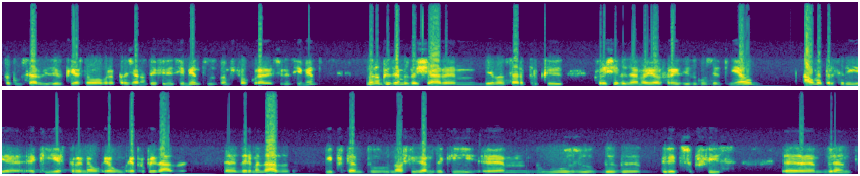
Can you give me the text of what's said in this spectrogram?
para começar a dizer que esta obra para já não tem financiamento, vamos procurar esse financiamento. Mas não quisemos deixar um, de avançar porque Freixedas é a maior freguesia do Conselho de Pinhel. Há uma parceria aqui, este terreno é, um, é propriedade uh, da Irmandade e, portanto, nós fizemos aqui um, um uso de, de direito de superfície uh, durante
